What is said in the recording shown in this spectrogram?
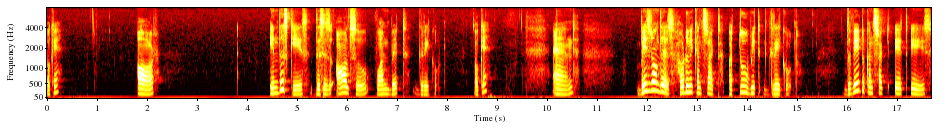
okay? Or in this case this is also one bit gray code okay? And Based on this, how do we construct a 2-bit gray code? The way to construct it is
